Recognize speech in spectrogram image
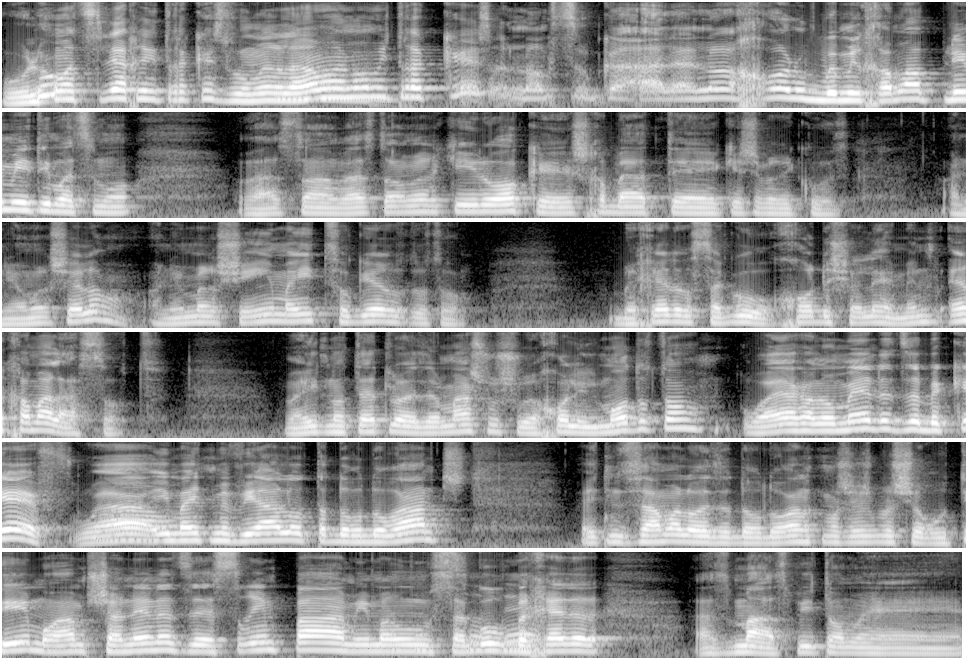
והוא לא מצליח להתרכז, והוא אומר, למה אני לא מתרכז? אני לא מסוגל, אני לא יכול, הוא במלחמה פנימית עם עצמו. ואז, ואז אתה אומר, כאילו, אוקיי, יש לך בעיית uh, קשב וריכוז. אני אומר שלא. אני אומר שאם היית סוגרת אותו בחדר סגור, חודש שלם, אין, אין לך מה לעשות. והיית נותנת לו איזה משהו שהוא יכול ללמוד אותו, הוא היה לומד את זה בכיף. הוא היה, אם היית מביאה לו את הדורדורנט, היית שמה לו איזה דורדורנט כמו שיש בשירותים, הוא היה משנן את זה 20 פעם, אם הוא סגור בחדר, אז מה, אז פתאום, אה,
